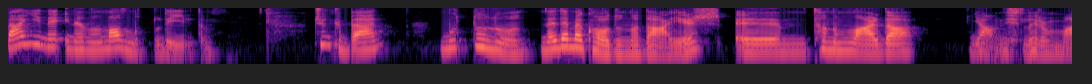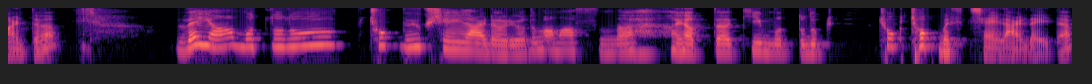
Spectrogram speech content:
ben yine inanılmaz mutlu değildim. Çünkü ben mutluluğun ne demek olduğuna dair, emm, tanımlarda yanlışlarım vardı veya mutluluğu çok büyük şeylerde arıyordum ama aslında hayattaki mutluluk çok çok basit şeylerdeydi.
